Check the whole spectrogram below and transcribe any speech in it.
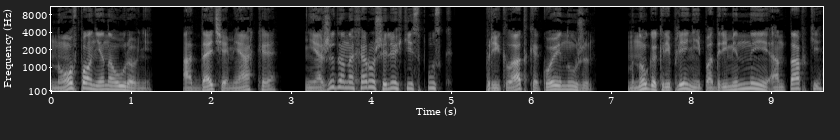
но вполне на уровне. Отдача мягкая, неожиданно хороший легкий спуск, приклад какой нужен. Много креплений под ременные антапки.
